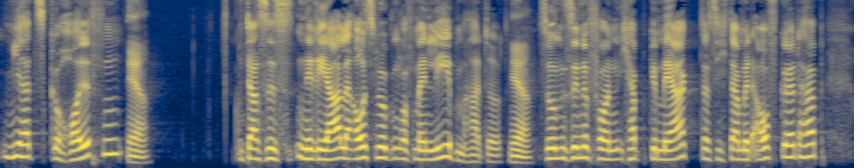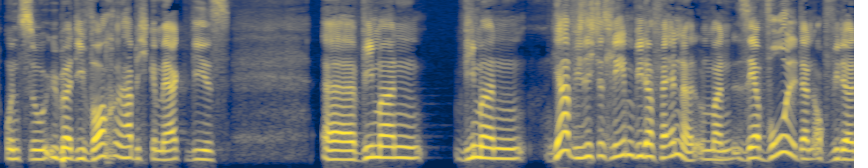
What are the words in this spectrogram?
mir hat es geholfen, Ja. dass es eine reale Auswirkung auf mein Leben hatte. Ja. So im Sinne von, ich habe gemerkt, dass ich damit aufgehört habe und so über die Wochen habe ich gemerkt, wie es, äh, wie man, wie man, ja, wie sich das Leben wieder verändert und man sehr wohl dann auch wieder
